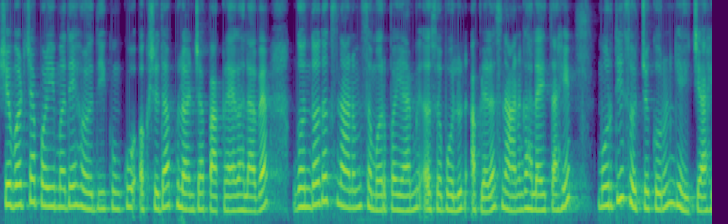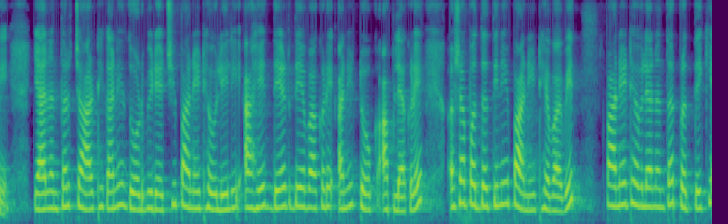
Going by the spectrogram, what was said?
शेवटच्या पळीमध्ये हळदी कुंकू अक्षदा फुलांच्या पाकळ्या घालाव्या. गंधोदक स्नानम समर्पयामी असं बोलून आपल्याला स्नान घालायचं आहे. मूर्ती स्वच्छ करून घ्यायची आहे. यानंतर चार ठिकाणी जोडविड्याची पाने ठेवलेली आहेत. देड देवाकडे आणि टोक आपल्याकडे. अशा पद्धतीने पाणी ठेवावीत. पाणी ठेवल्यानंतर प्रत्येकी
